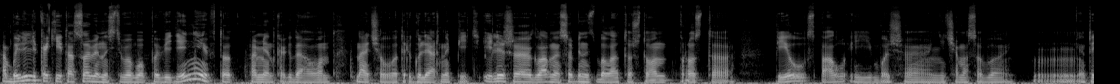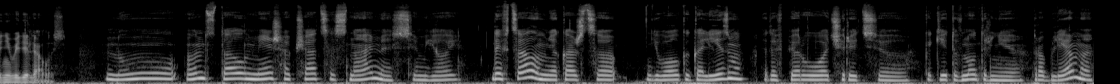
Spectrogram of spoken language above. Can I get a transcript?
А были ли какие-то особенности в его поведении в тот момент, когда он начал вот регулярно пить? Или же главная особенность была то, что он просто пил, спал, и больше ничем особо это не выделялось? Ну, он стал меньше общаться с нами, с семьей. Да и в целом, мне кажется, его алкоголизм — это в первую очередь э, какие-то внутренние проблемы,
